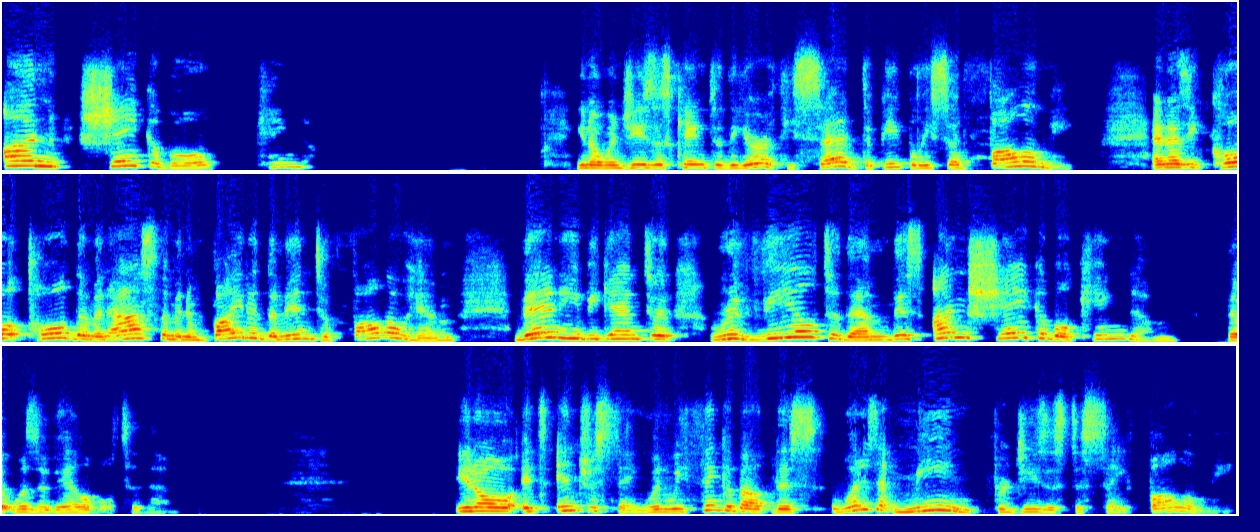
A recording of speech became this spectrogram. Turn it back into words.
unshakable kingdom. You know, when Jesus came to the earth, he said to people, he said, Follow me. And as he called, told them and asked them and invited them in to follow him, then he began to reveal to them this unshakable kingdom that was available to them. You know, it's interesting when we think about this. What does it mean for Jesus to say, Follow me?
